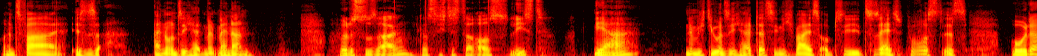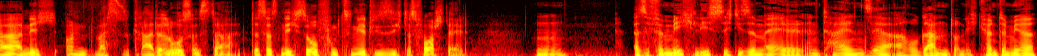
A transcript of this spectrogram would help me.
Und zwar ist es eine Unsicherheit mit Männern. Würdest du sagen, dass sich das daraus liest? Ja, nämlich die Unsicherheit, dass sie nicht weiß, ob sie zu selbstbewusst ist oder nicht und was gerade los ist da, dass das nicht so funktioniert, wie sie sich das vorstellt. Hm. Also für mich liest sich diese Mail in Teilen sehr arrogant und ich könnte mir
